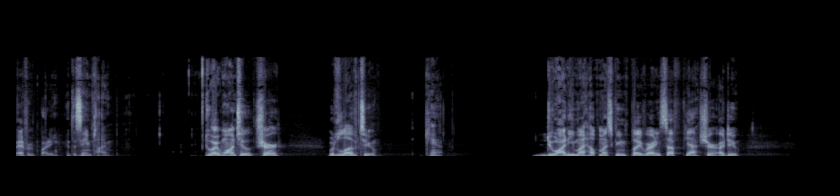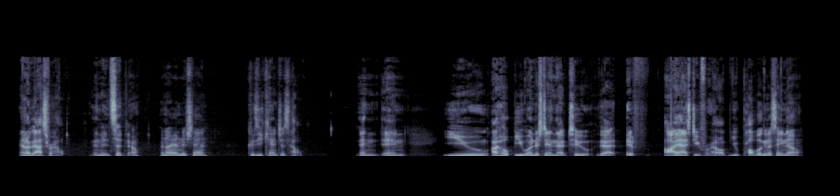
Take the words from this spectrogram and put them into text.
everybody at the same time. Do I want to? Sure. Would love to. Can't. Do I need my help my screenplay writing stuff? Yeah, sure, I do. And I've asked for help and it said no. And I understand because you can't just help. And and you I hope you understand that too that if I asked you for help, you're probably to say no.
